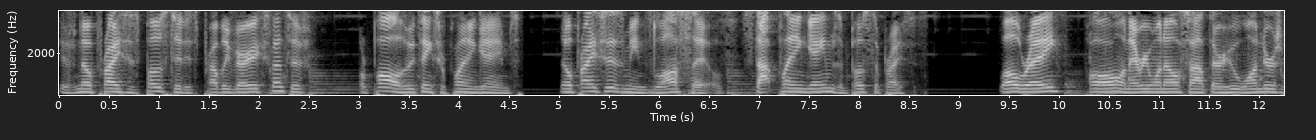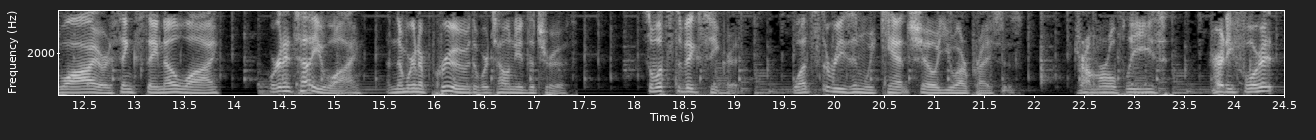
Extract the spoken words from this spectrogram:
if no price is posted, it's probably very expensive. Or Paul, who thinks we're playing games. No prices means lost sales. Stop playing games and post the prices. Well, Ray, Paul, and everyone else out there who wonders why or thinks they know why, we're going to tell you why, and then we're going to prove that we're telling you the truth. So, what's the big secret? What's the reason we can't show you our prices? Drum roll, please. Ready for it?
